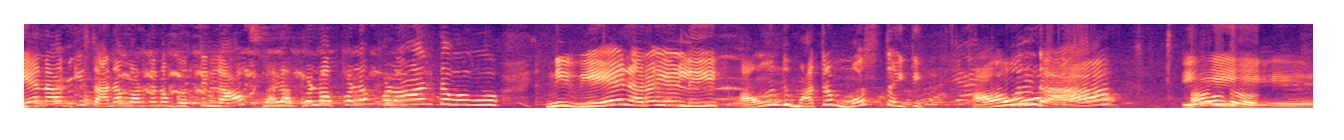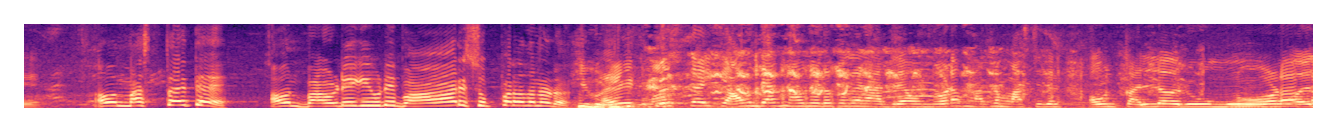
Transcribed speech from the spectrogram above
ಏನ್ ಹಾಕಿ ಸ್ನಾನ ಮಾಡ್ತಾನೋ ಗೊತ್ತಿಲ್ಲ. ಪಳ ಪಳ ಪಳ ಪಳ ಅಂತವವು ನೀವೇನಾರ ಹೇಳಿ ಅವಂದು ಮಾತ್ರ ಮಸ್ತ್ ಐತಿ. ಅವಂದ? ಹೌದು. ಅವ್ನ್ ಮಸ್ತ್ ಐತೆ. ಅವ್ನ್ ಬಾವಡಿ ಗಿವಡಿ ಭಾರಿ ಸೂಪರ್ ಅದ ನೋಡು. ಮಸ್ತ್ ಐತಿ. ಅವ್ನ್ ಯಾಕೆ ನಾವ್ ನೋಡಕ್ ಹೋಗೋಣ ಆದ್ರೆ ಅವ್ನ್ ನೋಡಕ್ ಮಾತ್ರ ಮಸ್ತ್ ಇದ್ದಾನೆ ಅವ್ನ್ ಕಲ್ಲರು ನೋಡಕ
